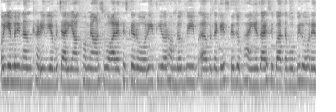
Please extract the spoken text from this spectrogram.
और ये मेरी नंद खड़ी हुई है, बेचारी आँखों में आँसू आ रहे थे, इसके रो रही थी और हम लोग भी मतलब कि इसके जो भाई हैं, ज़ाहिर सी बात है, वो भी रो रहे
